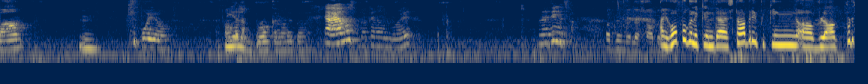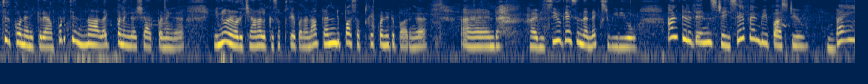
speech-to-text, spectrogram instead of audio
Mom. Bueno. I almost broke another guy. Yeah, I almost broke another light. But I think it's fine. I hope உங்களுக்கு இந்த ஸ்ட்ராபெரி பிக்கிங் vlog பிடிச்சிருக்கும்னு நினைக்கிறேன் பிடிச்சிருந்தா லைக் பண்ணுங்கள் ஷேர் பண்ணுங்கள் இன்னும் என்னோட சேனலுக்கு சப்ஸ்கிரைப் பண்ணனா கண்டிப்பாக சப்ஸ்கிரைப் பண்ணிட்டு பாருங்கள் and I will see you guys in the next video until then stay safe and be positive bye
